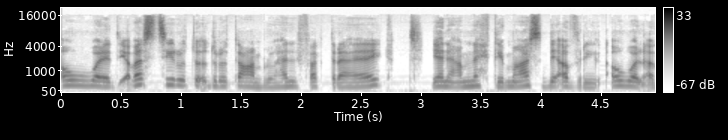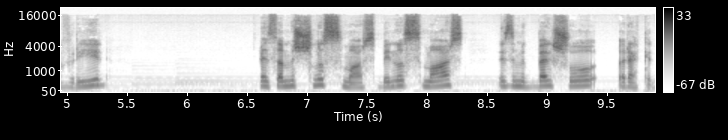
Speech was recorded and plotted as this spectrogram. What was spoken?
أول دقيقة بس تصيروا تقدروا تعملوا هالفترة هاي. يعني عم نحكي مارس بأفريل أول أفريل إذا مش نص مارس بنص مارس لازم تبلشوا ركض.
